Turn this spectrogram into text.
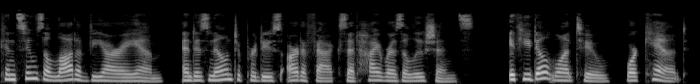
consumes a lot of VRAM, and is known to produce artifacts at high resolutions. If you don't want to, or can't,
